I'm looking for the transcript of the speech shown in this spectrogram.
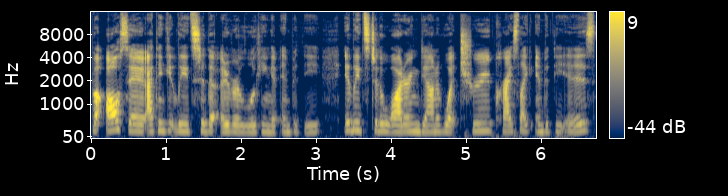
but also I think it leads to the overlooking of empathy. It leads to the watering down of what true Christ like empathy is,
